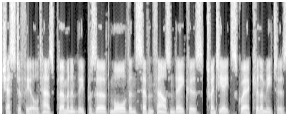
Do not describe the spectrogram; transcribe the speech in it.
Chesterfield has permanently preserved more than 7,000 acres 28 square kilometers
